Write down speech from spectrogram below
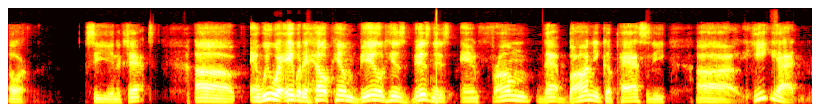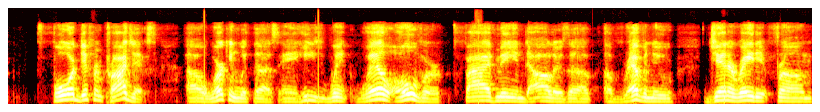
Or see you in the chat. Uh, and we were able to help him build his business. And from that bonding capacity, uh, he got four different projects uh, working with us, and he went well over five million dollars of, of revenue generated from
